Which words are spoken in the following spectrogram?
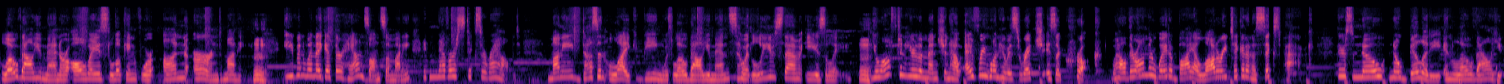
Low value men are always looking for unearned money. Hmm. Even when they get their hands on some money, it never sticks around. Money doesn't like being with low value men, so it leaves them easily. Hmm. You'll often hear them mention how everyone who is rich is a crook while they're on their way to buy a lottery ticket and a six pack. There's no nobility in low value,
